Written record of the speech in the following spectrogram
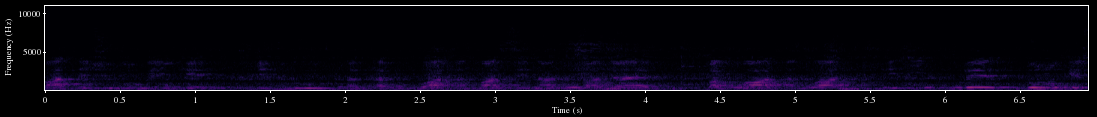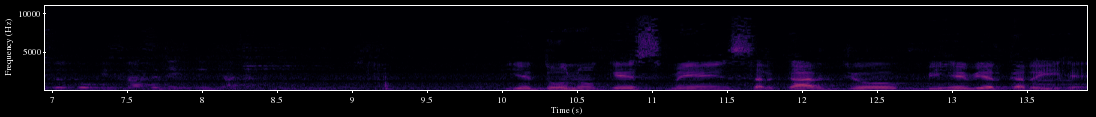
बातें शुरू हो गई कि हिंदू धर्म को आतंकवाद से ना जोड़ा जाए, भगवा आतंकवाद, ये पूरे दोनों केसों को किस तरह से देखते हैं, क्या चाहते हैं? ये दोनों केस में सरकार जो बिहेवियर कर रही है,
